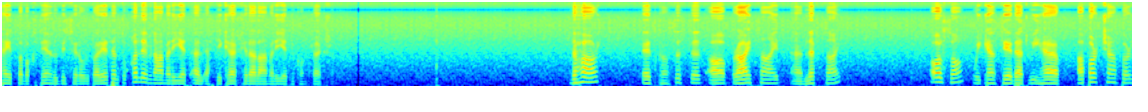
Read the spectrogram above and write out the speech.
هاي الطبقتين الفيسيرا والباريتال تقلل من عملية الاحتكاك خلال عملية الكونتراكشن. The heart is consisted of right side and left side. Also, we can say that we have upper chambers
